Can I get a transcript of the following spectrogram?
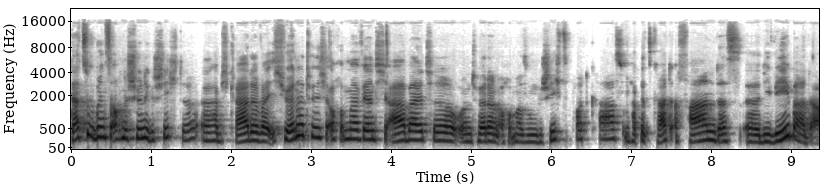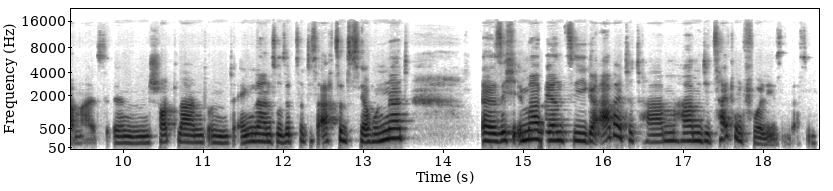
Dazu übrigens auch eine schöne Geschichte, äh, habe ich gerade, weil ich höre natürlich auch immer, während ich arbeite und höre dann auch immer so einen Geschichtspodcast und habe jetzt gerade erfahren, dass äh, die Weber damals in Schottland und England, so 17. bis 18. Jahrhundert, äh, sich immer, während sie gearbeitet haben, haben die Zeitung vorlesen lassen.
